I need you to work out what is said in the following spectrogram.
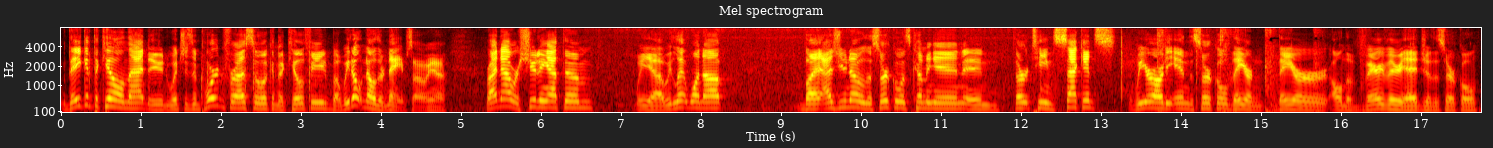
they get the kill on that dude, which is important for us to look in the kill feed, but we don't know their name, so yeah. Right now we're shooting at them. We uh, we lit one up, but as you know, the circle is coming in in 13 seconds. We are already in the circle. They are they are on the very very edge of the circle,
